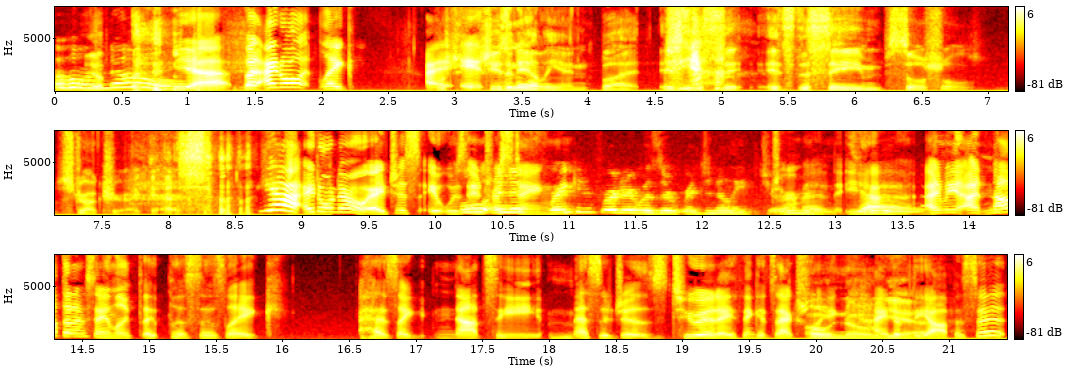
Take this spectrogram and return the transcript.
Oh Yep. no. Yeah, but I don't like. I Well, it, she's an alien, but it's Yeah. the sa- it's the same social structure, I guess. yeah, I don't know. I just it was Well, interesting. And if Frank-N-Furter was originally German, German. Yeah. too. I mean, I, not that I'm saying like this is like has like Nazi messages to it. I think it's actually Oh, no, kind of the opposite.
